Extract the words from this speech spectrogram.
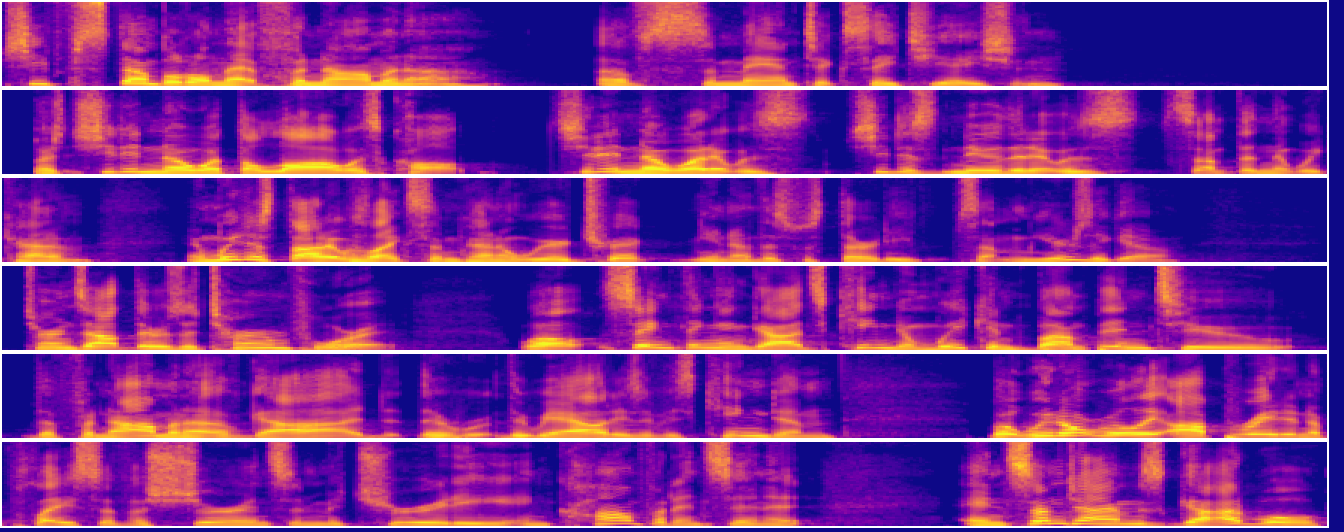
she stumbled on that phenomena of semantic satiation, but she didn't know what the law was called. She didn't know what it was. She just knew that it was something that we kind of, and we just thought it was like some kind of weird trick. You know, this was 30 something years ago. Turns out there's a term for it. Well, same thing in God's kingdom. We can bump into the phenomena of God, the, the realities of his kingdom, but we don't really operate in a place of assurance and maturity and confidence in it. And sometimes God will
